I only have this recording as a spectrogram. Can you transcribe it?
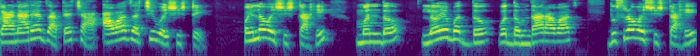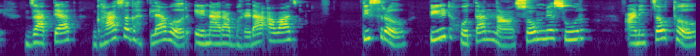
गाणाऱ्या जात्याच्या आवाजाची वैशिष्ट्ये. पहिलं वैशिष्ट्य आहे मंद लयबद्ध व दमदार आवाज. दुसरं वैशिष्ट्य आहे जात्यात घास घातल्यावर येणारा भरडा आवाज. तिसरं पीठ होताना सौम्य सूर आणि चौथं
